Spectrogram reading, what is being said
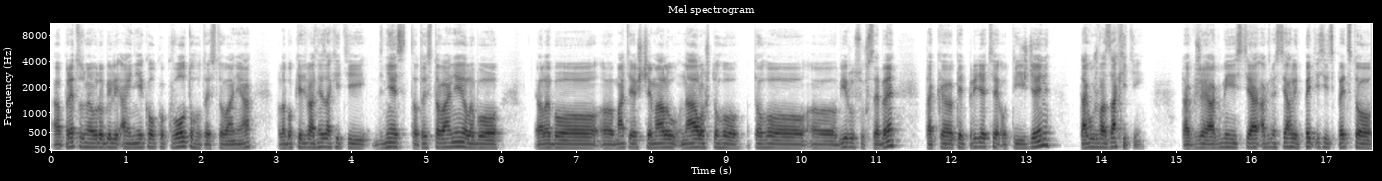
A preto sme urobili aj niekoľko kvôl toho testovania, lebo keď vás nezachytí dnes to testovanie, lebo lebo uh, máte ešte malú nálož toho, toho uh, vírusu v sebe, tak eh, keď prídete o týždeň, tak už vás zachytí. Takže ak, my stia- ak sme stiahli 5500 uh, eh,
